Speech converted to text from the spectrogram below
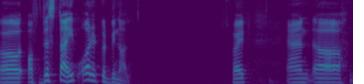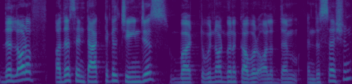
uh, of this type or it could be null, right? And uh, there are a lot of other syntactical changes, but we're not going to cover all of them in this session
